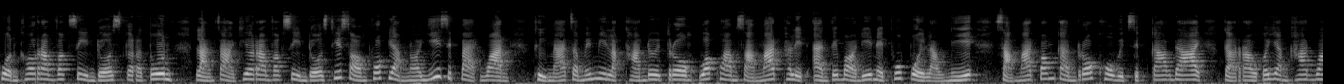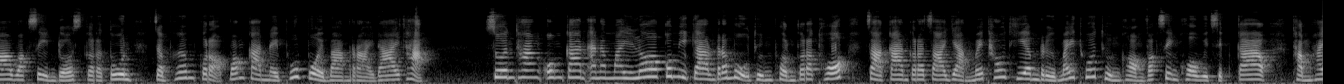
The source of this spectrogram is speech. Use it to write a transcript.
ควรเข้ารับวัคซีนโดสกระตุ้น หลังจากที่รับวัคซีนโดสที่ 2 ครบอย่างน้อย 28 วัน ถึงแม้จะไม่มีหลักฐานโดยตรงว่าความสามารถผลิตแอนติบอดีในผู้ป่วยเหล่านี้ สามารถป้องกันโรคโควิด -19 ได้ แต่เราก็ยังคาดว่าวัคซีนโดสกระตุ้น จะเพิ่มเกราะป้องกันในผู้ป่วยบางรายได้ค่ะส่วนทางองค์การอนามัยโลกก็มีการระบุถึงผลกระทบ จากการกระจายอย่างไม่เท่าเทียม หรือไม่ทั่วถึงของวัคซีนโควิด -19 ทำให้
